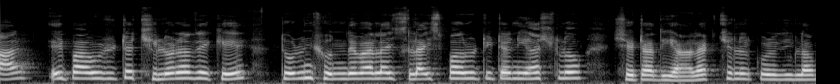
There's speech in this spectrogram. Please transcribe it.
আর এই পাউরুটিটা ছিল না দেখে তরুণ সন্ধেবেলায় স্লাইস পাউরুটিটা নিয়ে আসলো, সেটা দিয়ে আর এক ছেলের করে দিলাম।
